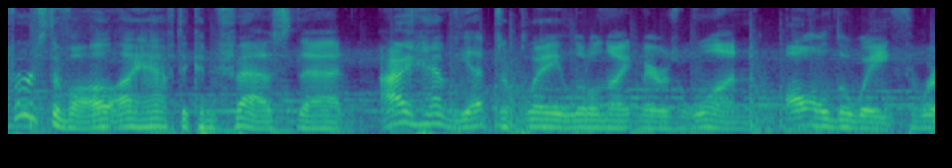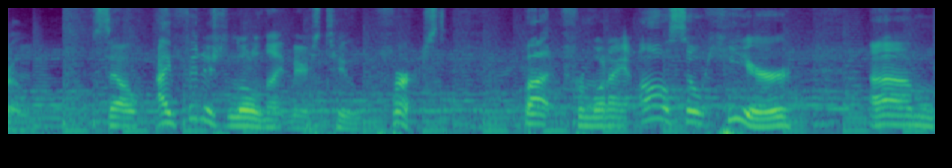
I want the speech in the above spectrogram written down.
first of all, I have to confess that I have yet to play Little Nightmares 1 all the way through. So I finished Little Nightmares 2 first. But from what I also hear, um,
